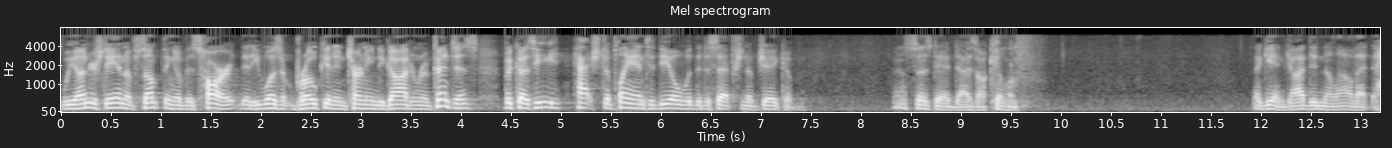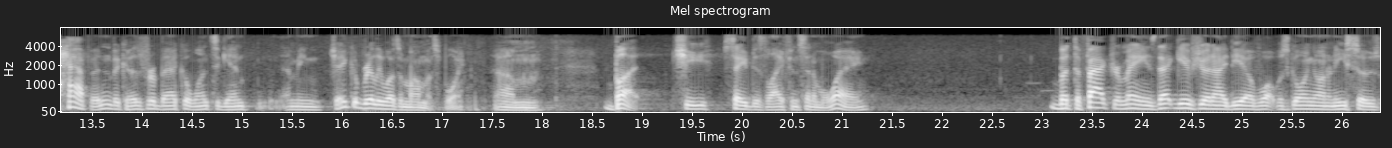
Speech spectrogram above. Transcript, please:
we understand of something of his heart that he wasn't broken in turning to God in repentance because he hatched a plan to deal with the deception of Jacob. Well, as dad dies, I'll kill him. Again, God didn't allow that to happen because Rebecca, once again, I mean, Jacob really was a mama's boy. Um, but she saved his life and sent him away. But the fact remains that gives you an idea of what was going on in Esau's,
